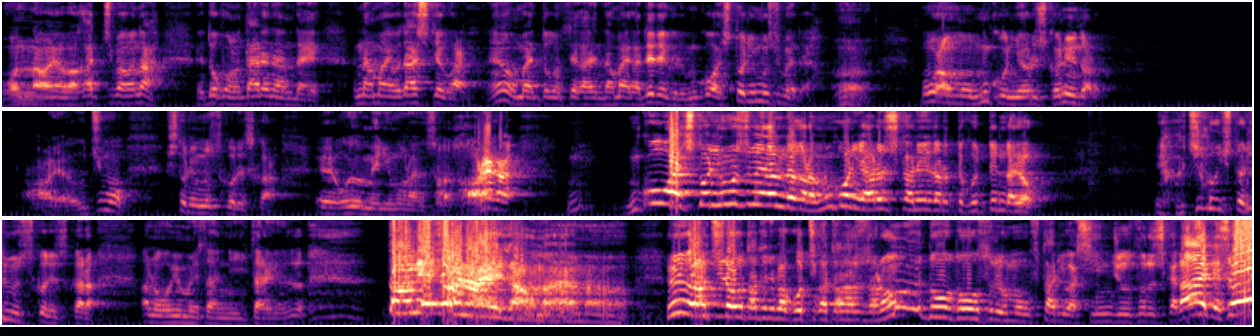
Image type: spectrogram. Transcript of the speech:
女親分かっちまうな。どこの誰なんだい？名前を出してごらん、えお前んとこの世界に名前が出てくる向こうは一人娘だよ、うん、ほらもう向こうにやるしかねえだろ。あいやうちも一人息子ですから、えーお嫁にもらえさそれが向こうは一人娘なんだから向こうにやるしかねえだろってこう言ってんだよ。いやうちも一人息子ですからあのお嫁さんにいただけどダメじゃないかお前も。うえあちらを立てればこっちが立たずだろ。どうどうする？もう二人は心中するしかないでしょ。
